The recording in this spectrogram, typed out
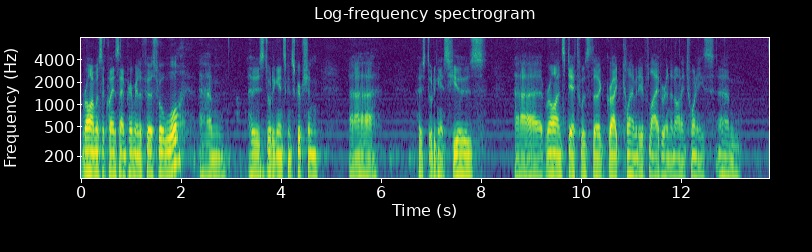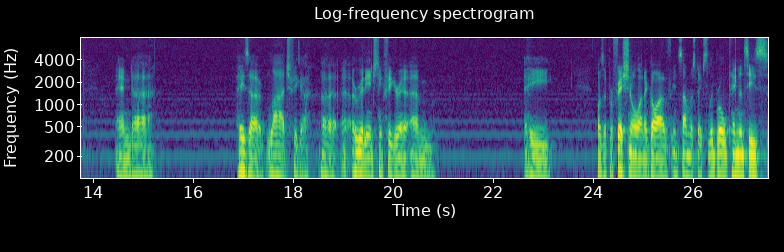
Ryan was the Queensland Premier of the First World War, um, who stood against conscription, uh, who stood against Hughes, uh, Ryan's death was the great calamity of Labor in the 1920s. Um, and uh, he's a large figure, uh, a really interesting figure. Um, he was a professional and a guy of, in some respects, liberal tendencies.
